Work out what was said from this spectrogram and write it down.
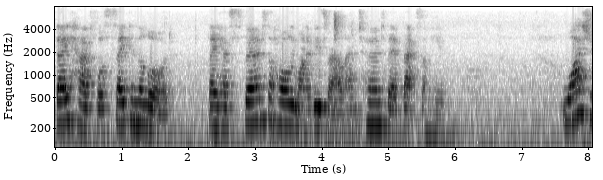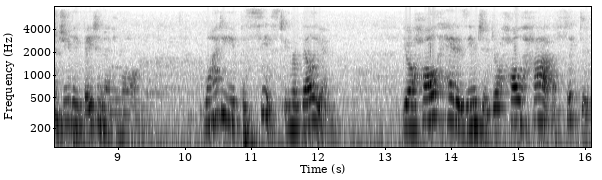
They have forsaken the Lord. They have spurned the Holy One of Israel and turned their backs on him. Why should you be beaten any more? Why do you persist in rebellion? Your whole head is injured, your whole heart afflicted.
